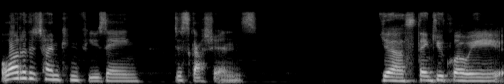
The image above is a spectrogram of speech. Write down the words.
a lot of the time confusing discussions. Yes, thank you, Chloe.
